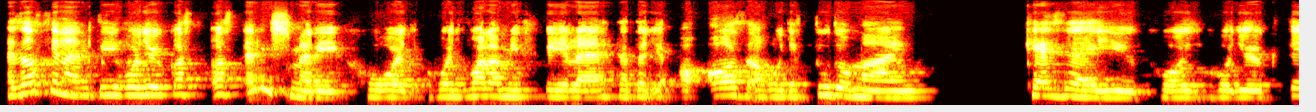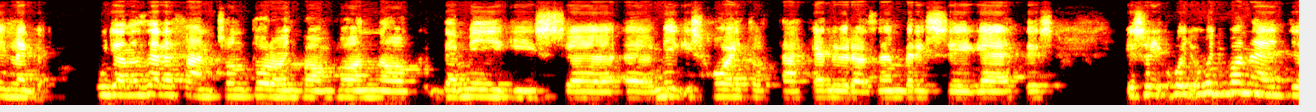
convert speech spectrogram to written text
ez azt jelenti, hogy ők azt, azt elismerik, hogy, hogy valamiféle, tehát hogy az, ahogy a tudomány kezeljük, hogy, hogy ők tényleg ugyan az elefántcsontoronyban vannak, de mégis, mégis hajtották előre az emberiséget, és, és hogy, hogy, hogy van, egy,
